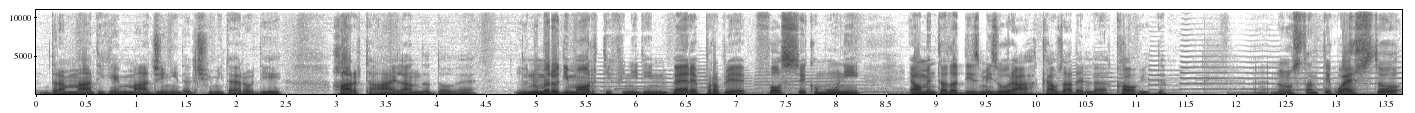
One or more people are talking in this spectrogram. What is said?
drammatiche immagini del cimitero di Hart Island dove il numero di morti finiti in vere e proprie fosse comuni è aumentato a dismisura a causa del Covid. Eh, nonostante questo,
